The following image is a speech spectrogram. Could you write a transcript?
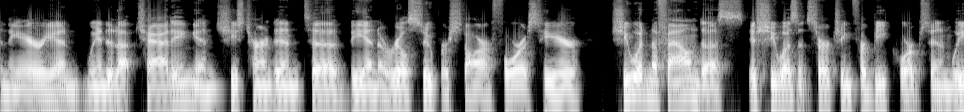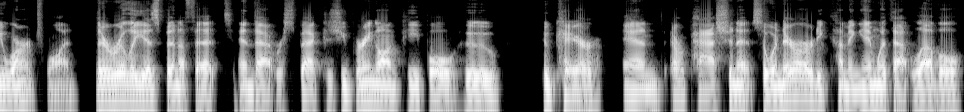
in the area. And we ended up chatting, and she's turned into being a real superstar for us here she wouldn't have found us if she wasn't searching for B Corps and we weren't one. There really is benefit in that respect because you bring on people who who care and are passionate. So when they're already coming in with that level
